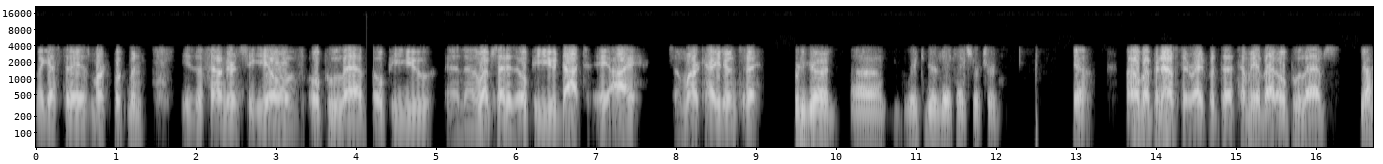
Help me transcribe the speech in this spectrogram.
My guest today is Mark Bookman. He's the founder and CEO of OPU Lab, OPU, and uh, the website is opu.ai. So, Mark, how are you doing today? Pretty good. Uh, great to be here today. Thanks, Richard. Yeah, I hope I pronounced it right, but uh, tell me about OPU Labs. Yeah,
